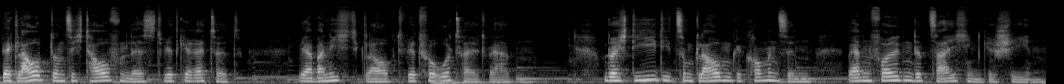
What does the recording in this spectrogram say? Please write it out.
Wer glaubt und sich taufen lässt, wird gerettet, wer aber nicht glaubt, wird verurteilt werden. Und durch die, die zum Glauben gekommen sind, werden folgende Zeichen geschehen.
